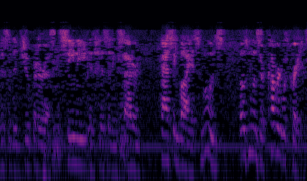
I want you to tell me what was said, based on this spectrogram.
visited Jupiter, as Cassini is visiting Saturn, passing by its moons, those moons are covered with craters.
